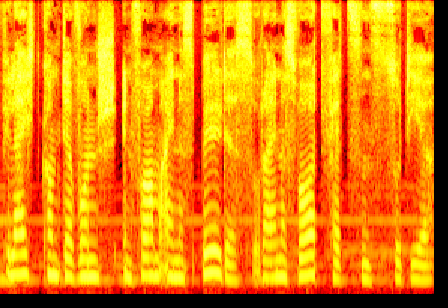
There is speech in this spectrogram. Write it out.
Vielleicht kommt der Wunsch in Form eines Bildes oder eines Wortfetzens zu dir.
